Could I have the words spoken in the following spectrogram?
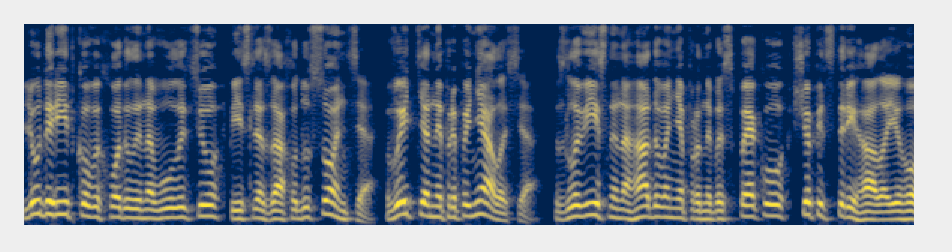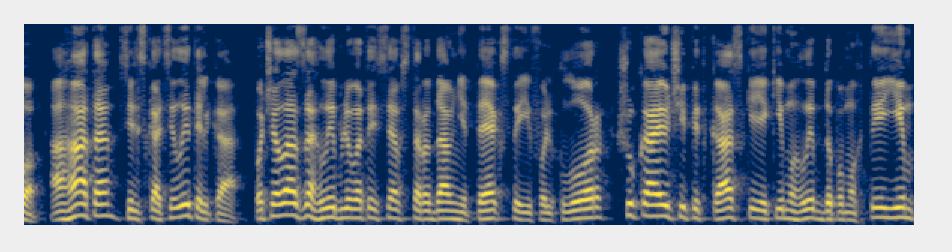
люди рідко виходили на вулицю після заходу сонця. Виття не припинялося. Зловісне нагадування про небезпеку, що підстерігала його. Агата, сільська цілителька, почала заглиблюватися в стародавні тексти і фольклор, шукаючи підказки, які могли б допомогти їм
